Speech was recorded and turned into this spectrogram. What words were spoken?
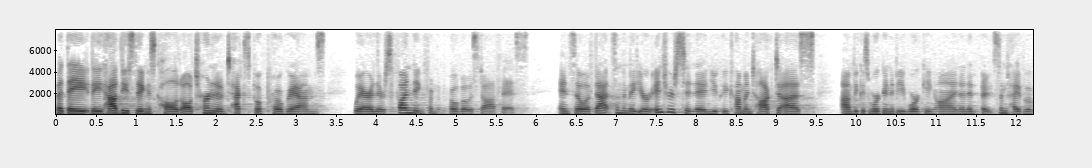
but they they have these things called alternative textbook programs where there's funding from the provost office. And so if that's something that you're interested in you could come and talk to us um, because we're going to be working on an, a, some type of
